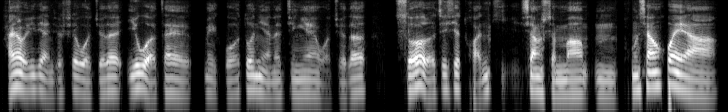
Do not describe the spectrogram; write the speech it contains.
还有一点就是，我觉得以我在美国多年的经验，我觉得所有的这些团体，像什么嗯同乡会啊，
